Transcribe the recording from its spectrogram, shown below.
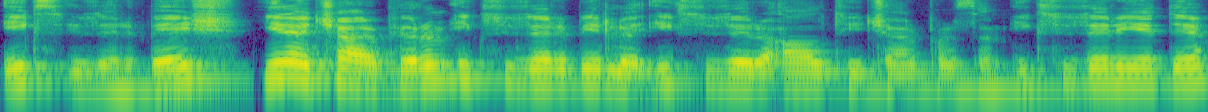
x üzeri 5. Yine çarpıyorum. x üzeri 1 ile x üzeri 6'yı çarparsam x üzeri 7.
